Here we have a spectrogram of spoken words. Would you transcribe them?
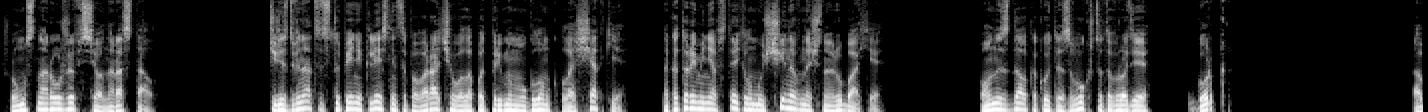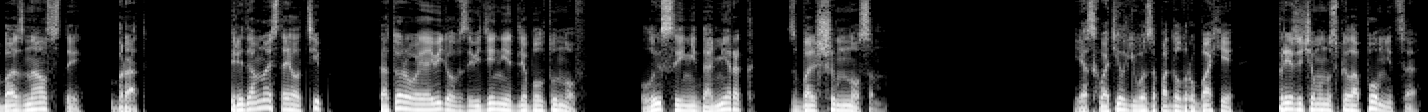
Шум снаружи все нарастал. Через двенадцать ступенек лестница поворачивала под прямым углом к площадке, на которой меня встретил мужчина в ночной рубахе. Он издал какой-то звук, что-то вроде «горк». «Обознался ты, брат». Передо мной стоял тип, которого я видел в заведении для болтунов. Лысый недомерок с большим носом. Я схватил его за подол рубахи, прежде чем он успел опомниться,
